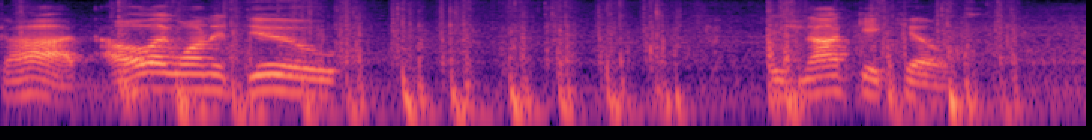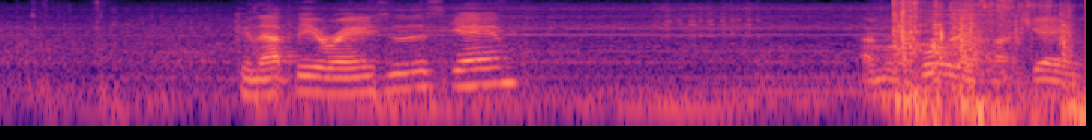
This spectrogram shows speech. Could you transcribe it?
God, all I want to do is not get killed. Can that be arranged in this game? I'm recording my game.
